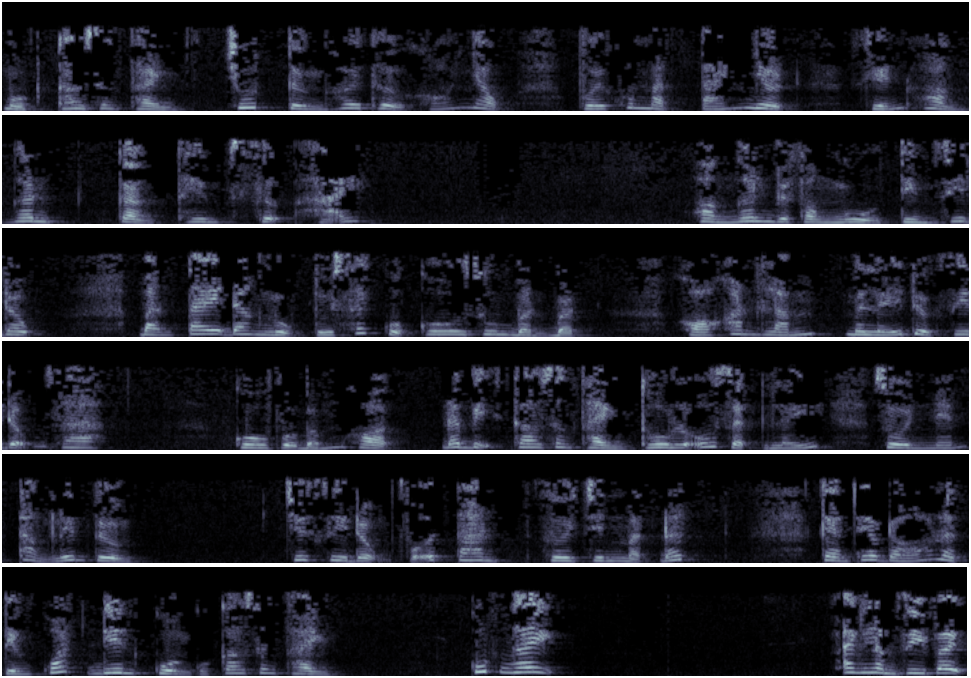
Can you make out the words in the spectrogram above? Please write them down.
Một Cao Dương Thành chút từng hơi thở khó nhọc với khuôn mặt tái nhợt khiến Hoàng Ngân càng thêm sợ hãi. Hoàng Ngân về phòng ngủ tìm di động, bàn tay đang lục túi sách của cô run bần bật, khó khăn lắm mới lấy được di động ra. Cô vừa bấm gọi, đã bị Cao Dương Thành thô lỗ giật lấy, rồi ném thẳng lên tường. Chiếc di động vỡ tan, rơi trên mặt đất. Kèm theo đó là tiếng quát điên cuồng của Cao Dương Thành. Cút ngay! Anh làm gì vậy?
